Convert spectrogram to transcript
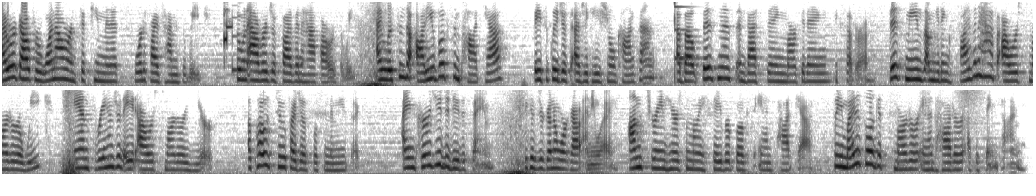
I work out for one hour and 15 minutes, four to five times a week. So an average of five and a half hours a week. I listen to audiobooks and podcasts, basically just educational content about business, investing, marketing, etc. This means I'm getting five and a half hours smarter a week and 308 hours smarter a year, opposed to if I just listen to music. I encourage you to do the same because you're going to work out anyway. On the screen, here are some of my favorite books and podcasts. So you might as well get smarter and hotter at the same time.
